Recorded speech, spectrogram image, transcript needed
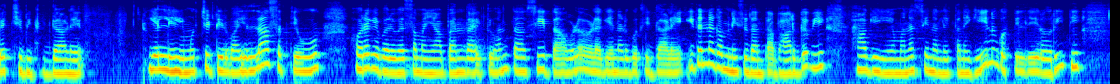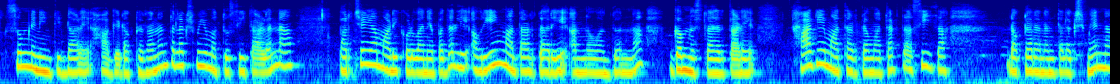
ಬೆಚ್ಚಿ ಬಿದ್ದಿದ್ದಾಳೆ. ಎಲ್ಲಿ ಮುಚ್ಚಿಟ್ಟಿರುವ ಎಲ್ಲ ಸತ್ಯವೂ ಹೊರಗೆ ಬರುವ ಸಮಯ ಬಂದಾಯಿತು ಅಂತ ಸೀತಾ ಒಳ ಒಳಗೆ ನಡುಗುತ್ತಿದ್ದಾಳೆ. ಇದನ್ನು ಗಮನಿಸಿದಂಥ ಭಾರ್ಗವಿ ಹಾಗೆಯೇ ಮನಸ್ಸಿನಲ್ಲಿ ತನಗೇನು ಗೊತ್ತಿಲ್ಲದೆ ಇರೋ ರೀತಿ ಸುಮ್ಮನೆ ನಿಂತಿದ್ದಾಳೆ. ಹಾಗೆ ಡಾಕ್ಟರ್ ಅನಂತಲಕ್ಷ್ಮಿ ಮತ್ತು ಸೀತಾಳನ್ನು ಪರಿಚಯ ಮಾಡಿಕೊಡುವ ನೆಪದಲ್ಲಿ ಅವ್ರು ಏನು ಮಾತಾಡ್ತಾರೆ ಅನ್ನೋದನ್ನು ಗಮನಿಸ್ತಾ ಇರ್ತಾಳೆ. ಹಾಗೆ ಮಾತಾಡ್ತಾ ಮಾತಾಡ್ತಾ ಸೀತಾ ಡಾಕ್ಟರ್ ಅನಂತಲಕ್ಷ್ಮಿಯನ್ನು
